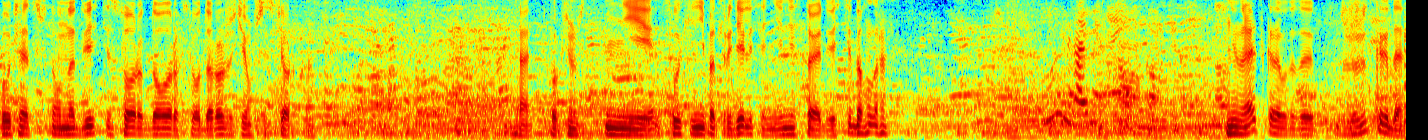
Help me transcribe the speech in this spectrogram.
Получается, что он на 240 долларов всего дороже, чем шестерка. Да, в общем, не, слухи не подтвердились, они не стоят 200 долларов. Мне нравится кнопка. Не нравится, когда вот это жужжит, когда?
